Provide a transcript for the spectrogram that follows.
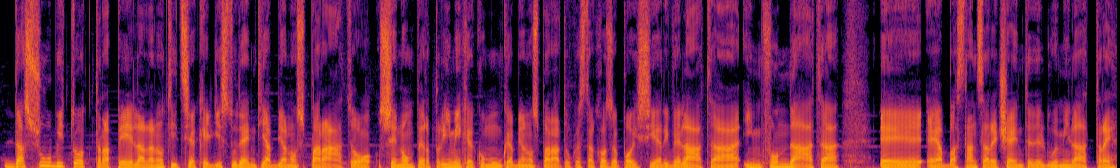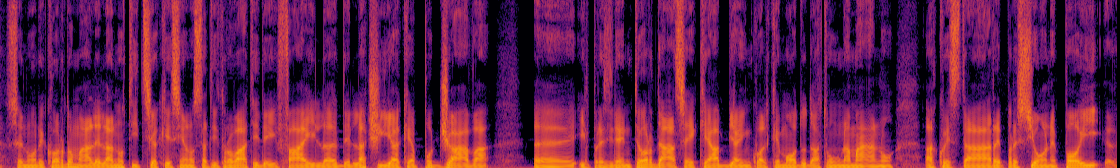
da subito trapela la notizia che gli studenti abbiano sparato, se non per primi che comunque abbiano sparato, questa cosa poi si è rivelata infondata, è, è abbastanza recente del 2003 se non ricordo male, la notizia che siano stati trovati dei file della CIA che appoggiava eh, il presidente Ordaz e che abbia in qualche modo dato una mano a questa repressione. Poi, eh,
